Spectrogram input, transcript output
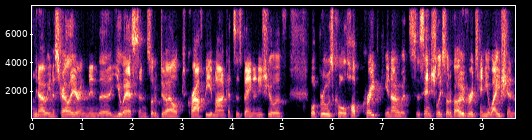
you know in Australia and in the US and sort of developed craft beer markets has been an issue of what brewers call hop creep. You know, it's essentially sort of over attenuation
